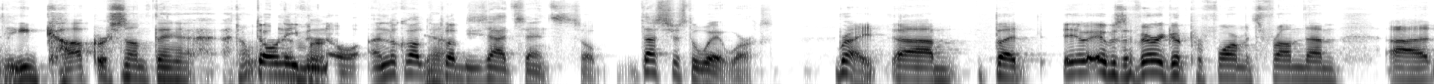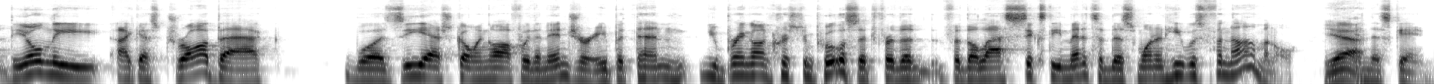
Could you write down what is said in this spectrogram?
League Cup or something? I don't don't remember. even know. And look all the yeah. clubs he's had since. So that's just the way it works. Right. Um, but it, it, was a very good performance from them. Uh, the only, I guess, drawback was Ziyech going off with an injury, but then you bring on Christian Pulisic for the for the last 60 minutes of this one, and he was phenomenal yeah. in this game.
